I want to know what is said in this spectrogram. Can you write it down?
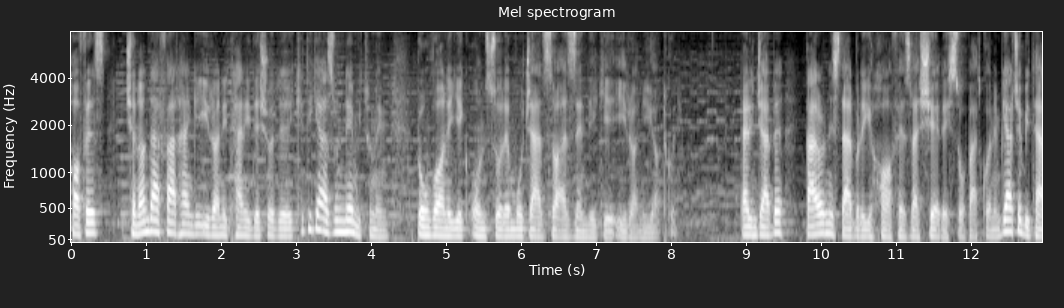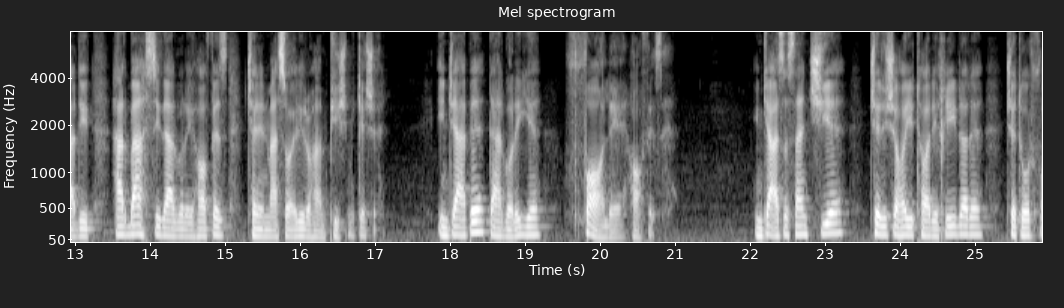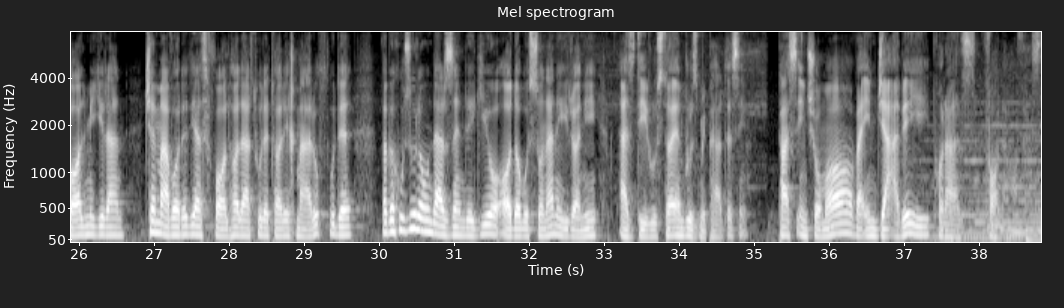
حافظ چنان در فرهنگ ایرانی تنیده شده که دیگه از اون نمی‌تونیم به عنوان یک عنصر مجزا از زندگی ایرانی یاد کنیم. در این جبه قرار نیست درباره حافظ و شعرش صحبت کنیم. گرچه بی تردید هر بحثی درباره حافظ چنین مسائلی رو هم پیش می‌کشه. این جعبه درباره فال حافظه. اینکه اساسا چیه؟ چه ریشه های تاریخی داره چطور فال می‌گیرن چه مواردی از فالها در طول تاریخ معروف بوده و به حضور اون در زندگی و آداب و سنن ایرانی از دیروز تا امروز می‌پردازیم. پس این شما و این جعبه ای پر از فال حافظ.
